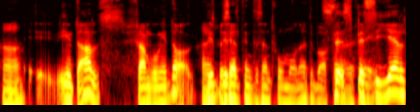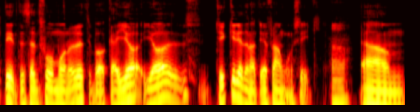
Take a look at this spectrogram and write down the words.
Ja. eh, är ju inte alls framgång idag. Nej, Det- speciellt inte sedan två månader tillbaka. det, fick- speciellt inte sedan två månader tillbaka. Jag, jag tycker redan att jag är framgångsrik. Ja. Ehm,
